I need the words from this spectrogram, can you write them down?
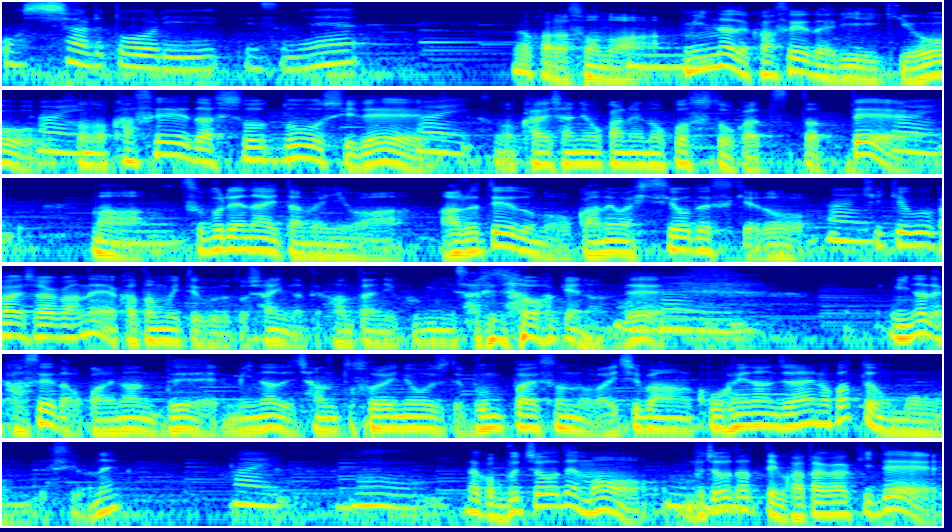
おっしゃる通りですね。だからその、うん。みんなで稼いだ利益を、はい。その稼いだ人同士で、はい。その会社にお金残すとかっつったって、い。はいまあうん。潰れないためにはある程度のお金は必要ですけど、はい。結局会社がね傾いてくると社員なんて簡単にクビにされちゃうわけなんで、はい。みんなで稼いだお金なんでみんなでちゃんとそれに応じて分配するのが一番公平なんじゃないのかって思うんですよね。はい。うん。だから部長でもうん。部長だっていう肩書きで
